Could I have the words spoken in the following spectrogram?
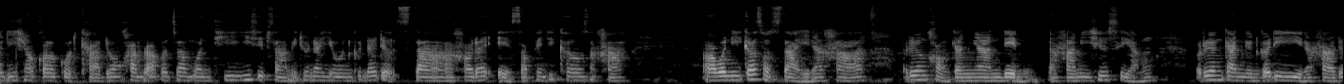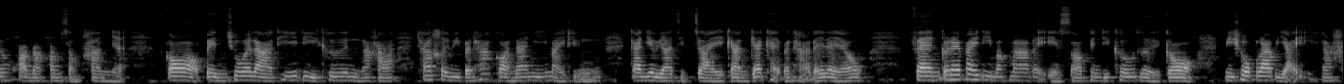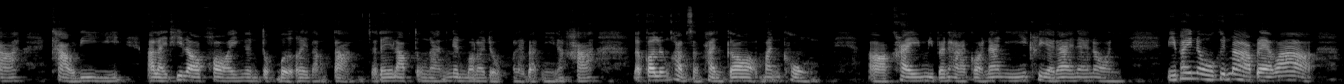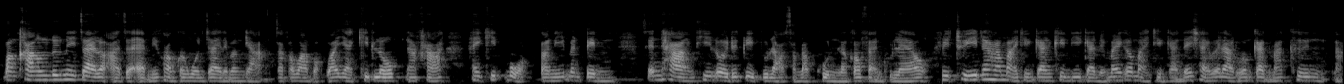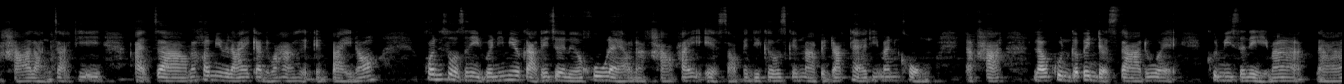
วัสดีชาวกรกฎค่ะ ดวงความรักประจำวันที่ 23 มิถุนายน คุณได้เดอะสตาร์เขาได้ Ace of Pentacles นะคะอ่าวันนี้ก็สดใสนะคะ เรื่องของการงานเด่นนะคะ มีชื่อเสียง เรื่องการเงินก็ดีนะคะ เรื่องความรักความสัมพันธ์เนี่ยก็เป็นช่วงเวลาที่ดีขึ้นนะคะ ถ้าเคยมีปัญหาก่อนหน้านี้หมายถึงการเยียวยาจิตใจ การแก้ไขปัญหาได้แล้ว แฟนก็ได้ไพ่ดีมากๆเลย Ace of Pentacles เลยก็มีโชคลาภใหญ่นะคะ ข่าวดีอะไรที่รอคอยเงินตกเบิกอะไรต่างๆ จะได้รับตรงนั้นเงินมรดกอะไรแบบนี้นะคะ แล้วก็เรื่องความสัมพันธ์ก็มั่นคง ใครมีปัญหาก่อนหน้านี้เคลียร์ได้แน่นอน มีไพ่โนขึ้นมาแปลว่า บางครั้งลึกในใจเราอาจจะแอบมีความกังวลใจในบางอย่างจักรวาลบอกว่าอย่าคิดลบนะคะ ให้คิดบวก ตอนนี้มันเป็นเส้นทางที่โรยด้วยกลีบกุหลาบสำหรับคุณแล้วก็แฟนคุณแล้ว retreat นะคะหมายถึงการคืนดีกันหรือไม่ก็หมายถึงการได้ใช้เวลาร่วมกันมากขึ้นนะคะ หลังจากที่อาจจะไม่ค่อยมีเวลาให้กันหรือว่าห่างเหินกันไปเนาะ คนโสดสนิทวันนี้มีโอกาสได้เจอเนื้อคู่แล้วนะคะไพ่เอซอฟเพนติเคิลส์ขึ้นมาเป็นรักแท้ที่มั่นคงนะคะ แล้วคุณก็เป็นเดอะสตาร์ด้วย คุณมีเสน่ห์มากนะ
